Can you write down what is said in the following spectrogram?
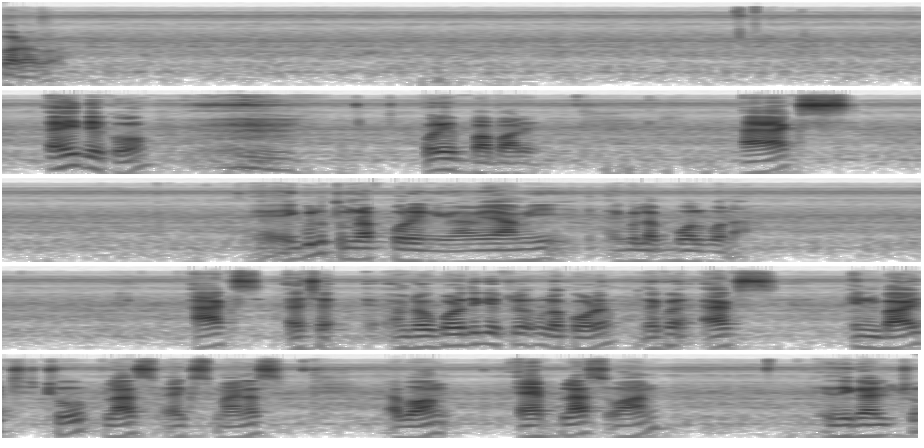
গ এই দেখো, ওরে বাবারে। অ্যাক্স এগুলো তোমরা পড়ে নিও, আমি আমি এগুলো বলব না। এক্স আচ্ছা আমরা উপরের দিকে একটু করে দেখো X invite two plus X minus এবং A plus one equal two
